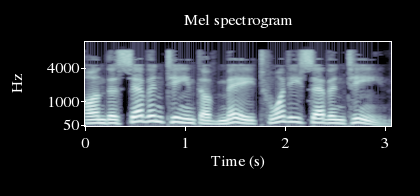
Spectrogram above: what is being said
On 17 May 2017,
